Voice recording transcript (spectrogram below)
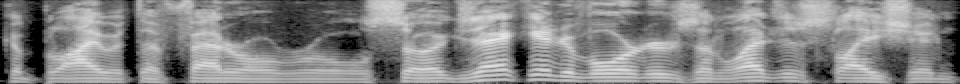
comply with the federal rules. So executive orders and legislation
